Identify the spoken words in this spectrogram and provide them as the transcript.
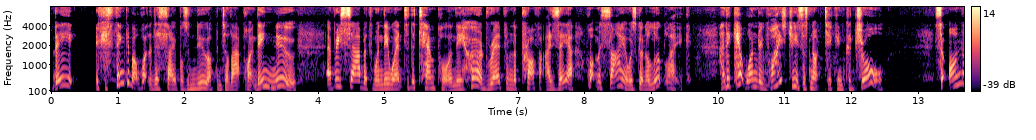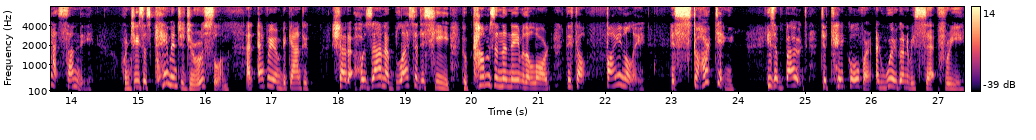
They if you think about what the disciples knew up until that point, they knew every Sabbath when they went to the temple and they heard read from the prophet Isaiah what Messiah was going to look like. And they kept wondering, why is Jesus not taking control? So on that Sunday, when Jesus came into Jerusalem and everyone began to shout out, Hosanna, blessed is he who comes in the name of the Lord, they felt finally, it's starting. He's about to take over and we're going to be set free.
